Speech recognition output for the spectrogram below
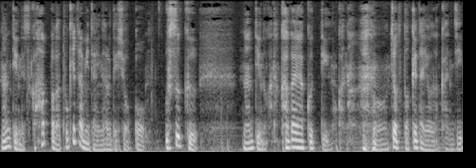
なんて言うんですか、葉っぱが溶けたみたいになるでしょう。こう、薄く、なんていうのかな、輝くっていうのかな。あの、ちょっと溶けたような感じ。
